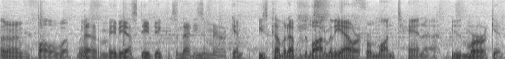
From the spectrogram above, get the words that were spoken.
I don't have a follow up. Maybe ask Dave Dickenson that. He's American. He's coming up at the bottom of the hour. From Montana. He's American.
